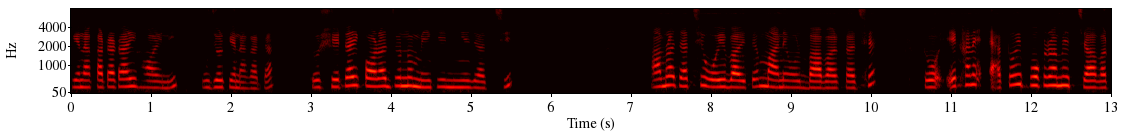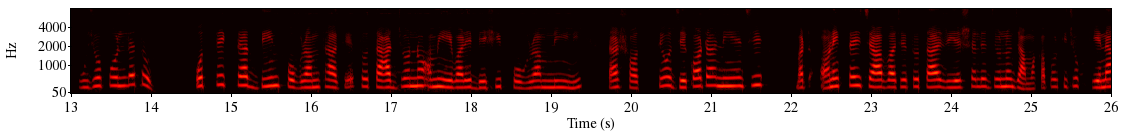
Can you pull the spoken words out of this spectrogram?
কেনাকাটাটাই হয়নি, পুজোর কেনাকাটা। তো সেটাই করার জন্য মেয়েকে নিয়ে যাচ্ছি। আমরা যাচ্ছি ওই বাড়িতে মানে ওর বাবার কাছে। তো এখানে এতই প্রোগ্রামের চাপ আর পুজো পড়লে তো প্রত্যেকটা দিন প্রোগ্রাম থাকে। তো তার জন্য আমি এবারে বেশি প্রোগ্রাম নিইনি। তার সত্ত্বেও যে কটা নিয়েছি বাট অনেকটাই চাপ আছে। তো তার রিহার্সালের জন্য জামা কাপড় কিছু কেনা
